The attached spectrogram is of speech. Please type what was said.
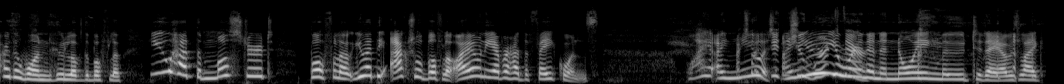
are the one who loved the buffalo. You had the mustard buffalo. You had the actual buffalo. I only ever had the fake ones. Why? I knew thought- it. I you knew you were in an annoying mood today. I was like,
